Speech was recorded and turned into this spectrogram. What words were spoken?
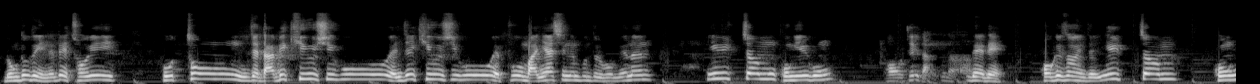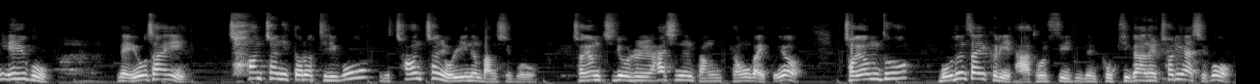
농도도 있는데 저희 보통 이제 나비 키우시고 엔젤 키우시고 F 많이 하시는 분들 보면은 1.010 어, 되게 낮구나. 네네 거기서 이제 1.019 네, 요 사이 천천히 떨어뜨리고 천천히 올리는 방식으로 저염 치료를 하시는 방- 경우가 있고요. 저염도 모든 사이클이 다 돌 수 있는 그 기간을 처리하시고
